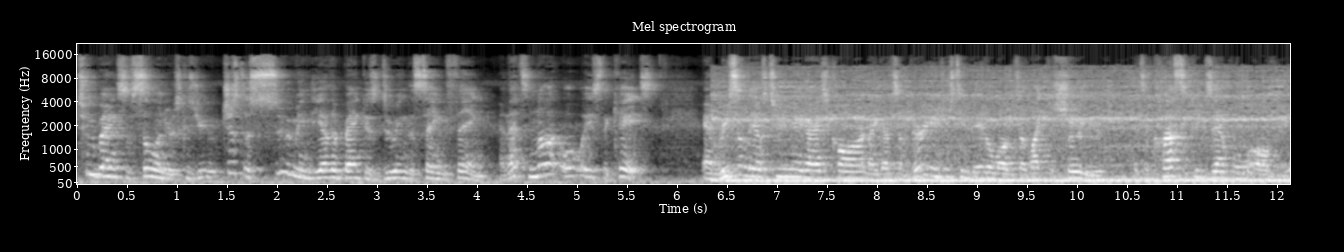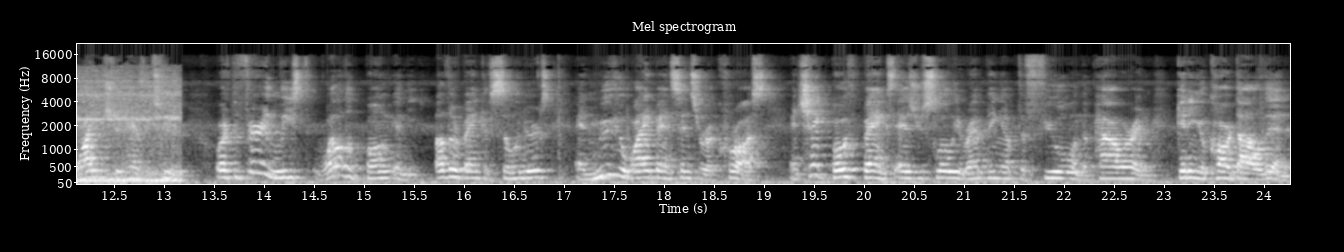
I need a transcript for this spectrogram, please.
two banks of cylinders because you're just assuming the other bank is doing the same thing. And that's not always the case. And recently I was tuning a guy's car and I got some very interesting data logs I'd like to show you. It's a classic example of why you should have two, or at the very least, weld a bung in the other bank of cylinders and move your wideband sensor across and check both banks as you're slowly ramping up the fuel and the power and getting your car dialed in.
